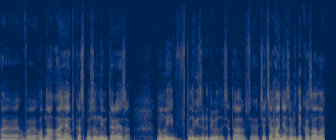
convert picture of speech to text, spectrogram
е, одна агентка з позивним Тереза. Ну, ми в телевізорі дивилися. Та? Ця Ганя завжди казала,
